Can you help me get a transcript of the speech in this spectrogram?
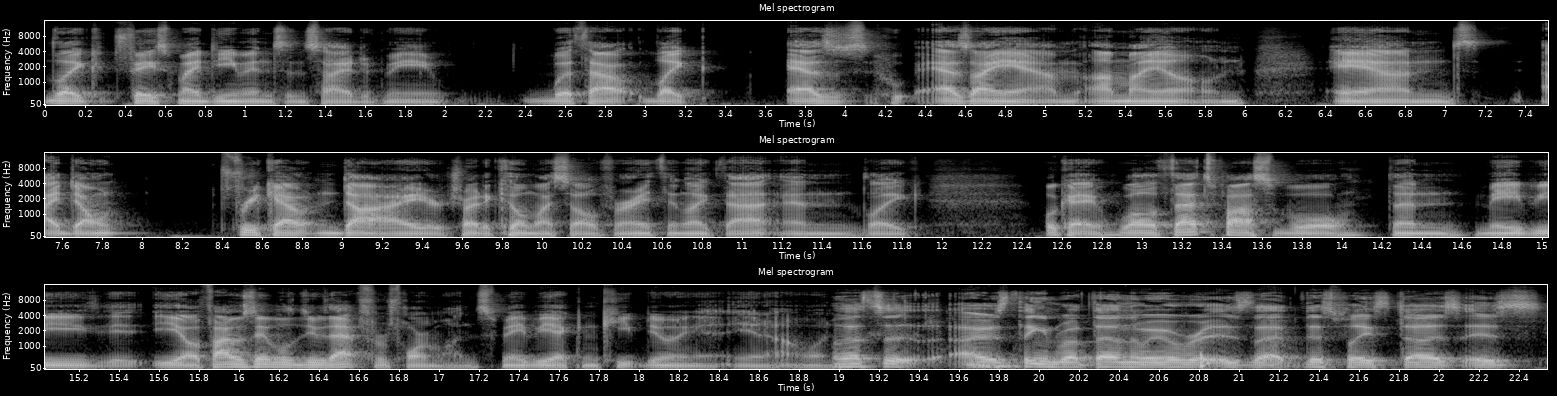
like face my demons inside of me without like as as I am on my own and I don't freak out and die or try to kill myself or anything like that and like okay well if that's possible then maybe you know if I was able to do that for 4 months maybe I can keep doing it you know and, Well, that's it. I was thinking about that on the way over. Is that this place does is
